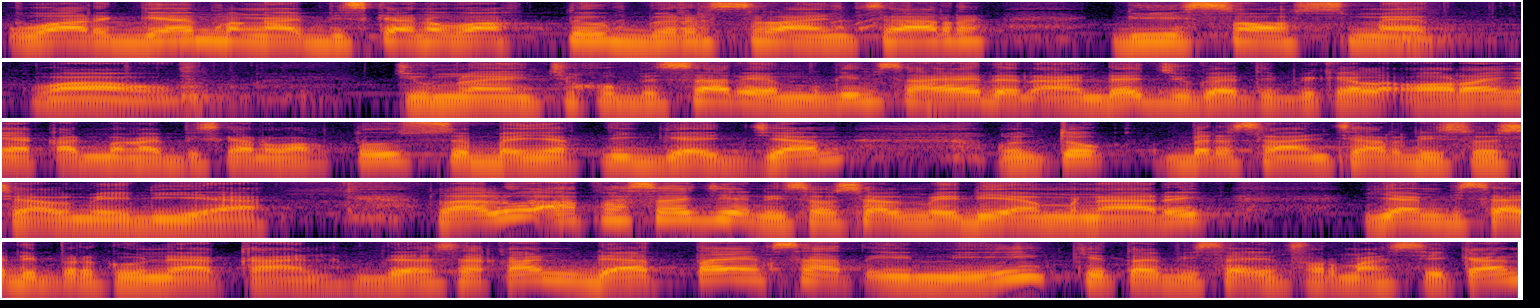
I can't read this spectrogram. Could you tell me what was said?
warga menghabiskan waktu berselancar di sosmed. Wow, jumlah yang cukup besar ya. Mungkin saya dan Anda juga tipikal orang yang akan menghabiskan waktu sebanyak 3 jam untuk berselancar di sosial media. Lalu apa saja nih sosial media yang menarik? yang bisa dipergunakan. Berdasarkan data yang saat ini kita bisa informasikan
